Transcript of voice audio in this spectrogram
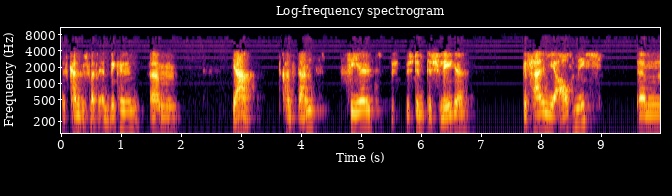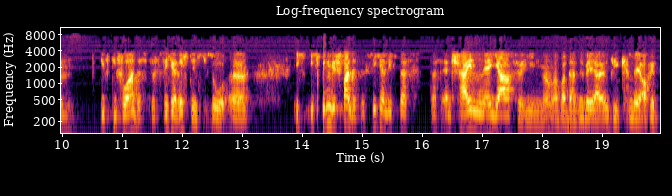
es kann sich was entwickeln. Ähm, ja, Konstanz fehlt, be bestimmte Schläge gefallen mir auch nicht. Ähm, die, die Vorhand ist, das sicher richtig. So, äh, ich, ich bin gespannt. Es ist sicherlich das, das entscheidende Jahr für ihn. Ne? Aber da sind wir ja irgendwie, kennen wir ja auch jetzt,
